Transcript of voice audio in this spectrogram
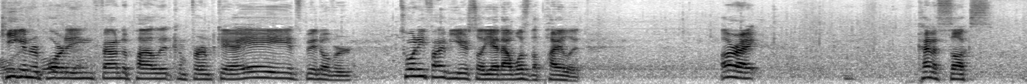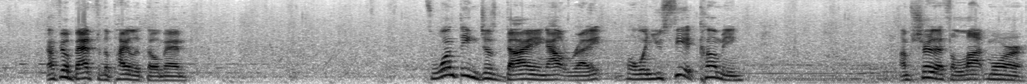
Keegan reporting, found a pilot, confirmed KIA. It's been over 25 years, so yeah, that was the pilot. Alright. Kinda sucks. I feel bad for the pilot though, man. It's one thing just dying outright, but when you see it coming, I'm sure that's a lot more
